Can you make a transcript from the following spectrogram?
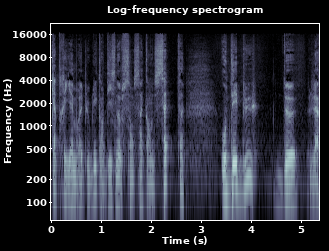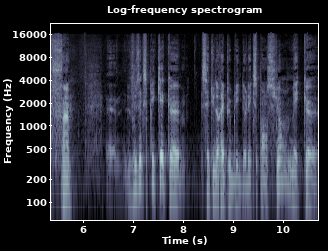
quatrième République en 1957, au début de la fin. Euh, Vous expliquez que c'est une république de l'expansion, mais que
